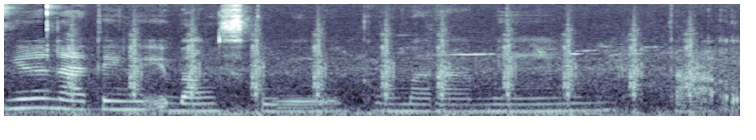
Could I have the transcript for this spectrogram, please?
Tingnan natin yung ibang school kung maraming tao.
